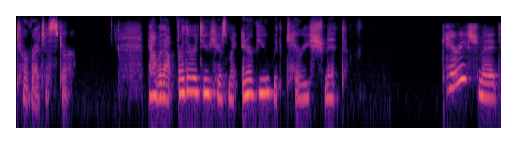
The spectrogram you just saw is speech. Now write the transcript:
to register. Now, without further ado, here's my interview with Carrie Schmitt. Carrie Schmitt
